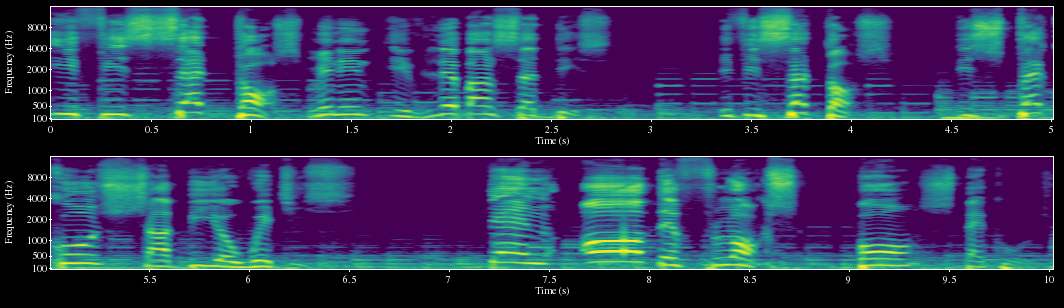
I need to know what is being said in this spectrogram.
if he said thus, meaning if Laban said this, if he said thus, the speckle shall be your wages, then all the flocks bore speckled.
